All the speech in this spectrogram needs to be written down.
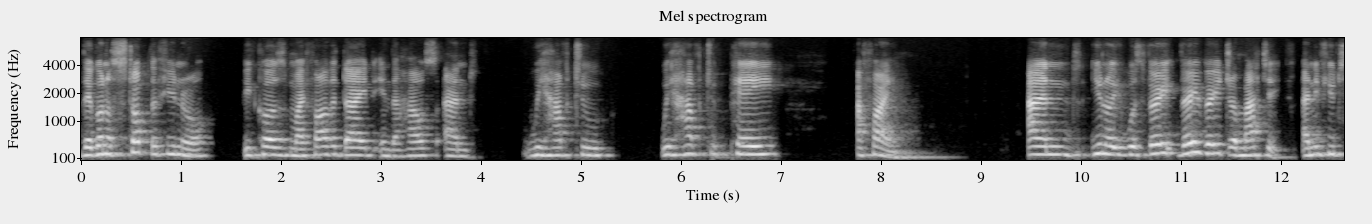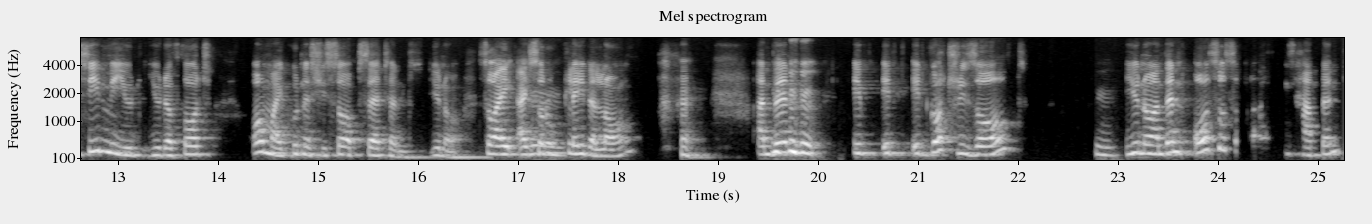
they're going to stop the funeral because my father died in the house and we have to we have to pay a fine. And you know it was very very very dramatic. And if you'd seen me you'd you'd have thought oh my goodness she's so upset and you know so i i sort mm. of played along and then it, it it got resolved mm. you know and then also some things happened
